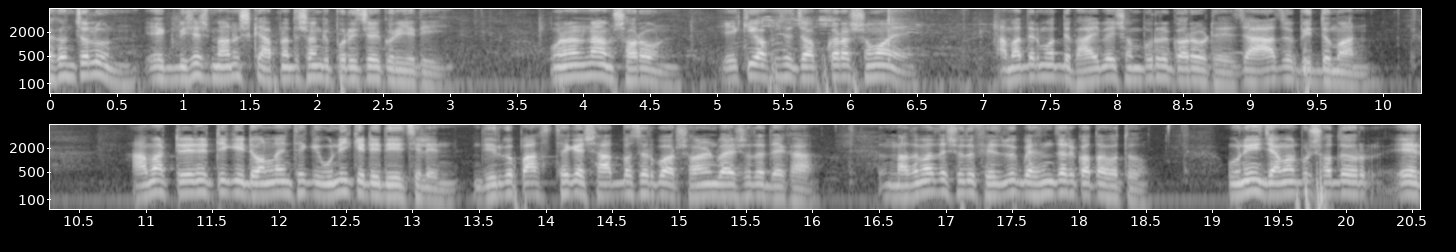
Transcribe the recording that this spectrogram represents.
এখন চলুন এক বিশেষ মানুষকে আপনাদের সঙ্গে পরিচয় করিয়ে দিই। ওনার নাম শরণ একই অফিসে জব করার সময়? আমাদের মধ্যে ভাই ভাই সম্পর্ক গড়ে ওঠে, যা আজও বিদ্যমান। আমার ট্রেনের টিকিট অনলাইন থেকে উনি কেটে দিয়েছিলেন। দীর্ঘ পাঁচ থেকে সাত বছর পর শরণ ভাইয়ের সাথে দেখা। মাঝে মাঝে শুধু ফেসবুক মেসেঞ্জারের কথা হতো। উনি জামালপুর সদর এর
